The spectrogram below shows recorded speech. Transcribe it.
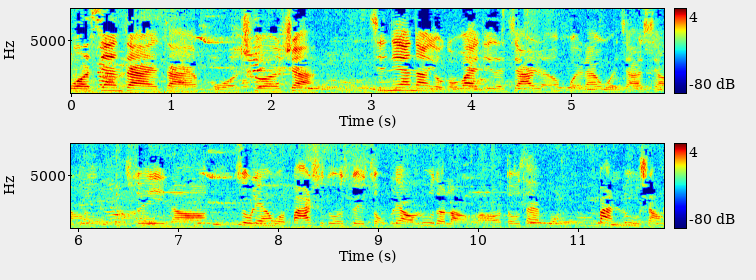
我现在在火车站。今天呢，有个外地的家人回来我家乡，所以呢，就连我八十多岁走不了路的姥姥都在半路上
